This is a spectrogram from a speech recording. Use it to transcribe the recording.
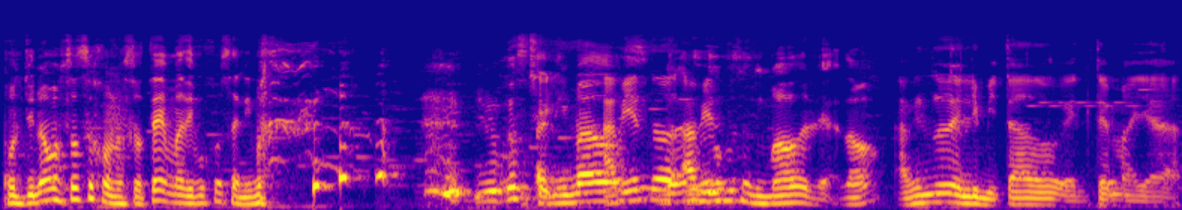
Continuamos entonces con nuestro tema, dibujos animados. dibujos Sí, animados. habiendo- habiendo- dibujos animados, de- ¿no? Habiendo delimitado el tema ya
